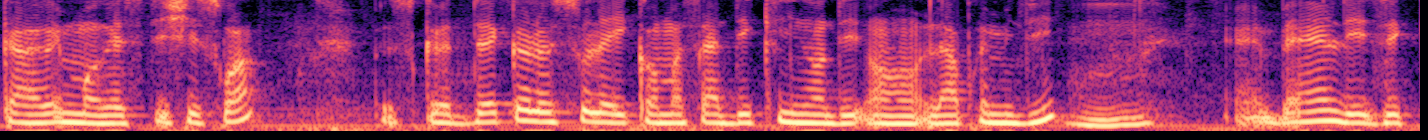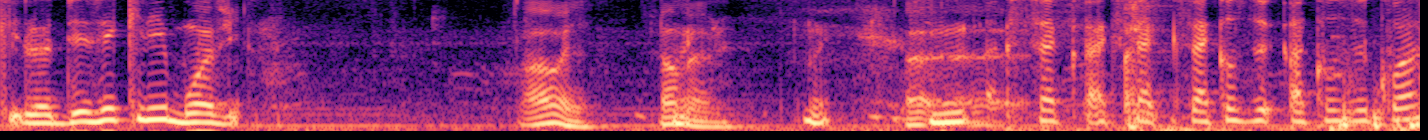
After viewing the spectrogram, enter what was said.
carrément rester chez soi. Parce que dès que le soleil commence à décliner en, dé en l'après-midi, mmh. eh ben, les le déséquilibre revient. Ah oui, quand oui. même. Oui. Euh, c'est à, à, cause de, à cause de quoi?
